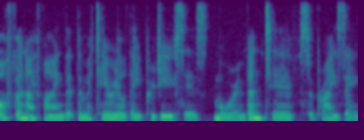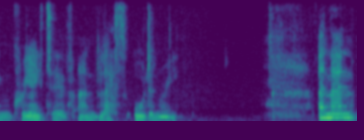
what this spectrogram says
often I find that the material they produce is more inventive, surprising, creative, and less ordinary. And then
